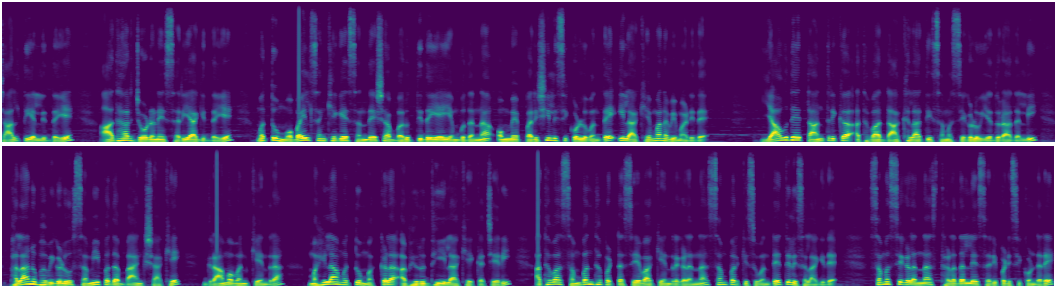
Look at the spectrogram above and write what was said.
ಚಾಲ್ತಿಯಲ್ಲಿದ್ದೆಯೇ ಆಧಾರ್ ಜೋಡಣೆ ಸರಿಯಾಗಿದ್ದೆಯೇ ಮತ್ತು ಮೊಬೈಲ್ ಸಂಖ್ಯೆಗೆ ಸಂದೇಶ ಬರುತ್ತಿದೆಯೇ ಎಂಬುದನ್ನು ಒಮ್ಮೆ ಪರಿಶೀಲಿಸಿಕೊಳ್ಳುವಂತೆ ಇಲಾಖೆ ಮನವಿ ಮಾಡಿದೆ. ಯಾವುದೇ ತಾಂತ್ರಿಕ ಅಥವಾ ದಾಖಲಾತಿ ಸಮಸ್ಯೆಗಳು ಎದುರಾದಲ್ಲಿ ಫಲಾನುಭವಿಗಳು ಸಮೀಪದ ಬ್ಯಾಂಕ್ ಶಾಖೆ, ಗ್ರಾಮವನ್ ಕೇಂದ್ರ ಮಹಿಳಾ ಮತ್ತು ಮಕ್ಕಳ ಅಭಿವೃದ್ಧಿ ಇಲಾಖೆ ಕಚೇರಿ ಅಥವಾ ಸಂಬಂಧಪಟ್ಟ ಸೇವಾ ಕೇಂದ್ರಗಳನ್ನು ಸಂಪರ್ಕಿಸುವಂತೆ ತಿಳಿಸಲಾಗಿದೆ. ಸಮಸ್ಯೆಗಳನ್ನು ಸ್ಥಳದಲ್ಲೇ ಸರಿಪಡಿಸಿಕೊಂಡರೆ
